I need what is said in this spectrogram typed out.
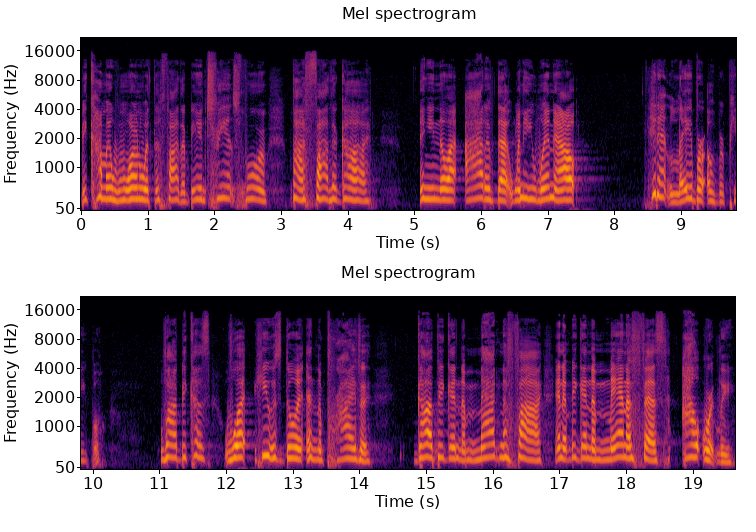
becoming one with the Father, being transformed by Father God. And you know, out of that, when he went out, he didn't labor over people. Why? Because what he was doing in the private, God began to magnify and it began to manifest outwardly.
